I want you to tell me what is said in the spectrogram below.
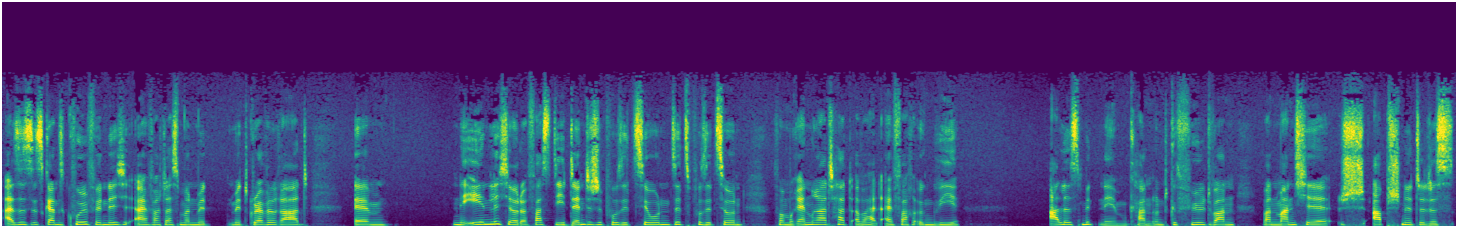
Also es ist ganz cool, finde ich, einfach, dass man mit, mit Gravelrad ähm, eine ähnliche oder fast die identische Position, Sitzposition vom Rennrad hat, aber halt einfach irgendwie alles mitnehmen kann. Und gefühlt waren, waren manche Abschnitte des,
